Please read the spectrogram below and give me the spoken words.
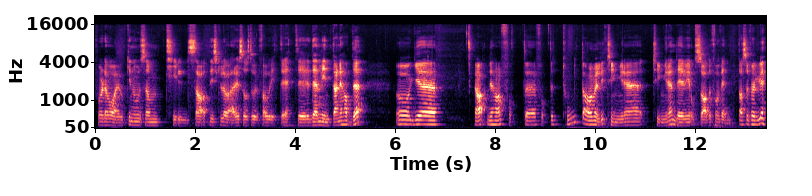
For det var jo ikke noe som tilsa at de skulle være så store favoritter etter den vinteren de hadde. Og eh, ja, de har fått, eh, fått det tungt, da, og veldig tyngre, tyngre enn det vi også hadde forventa, selvfølgelig.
